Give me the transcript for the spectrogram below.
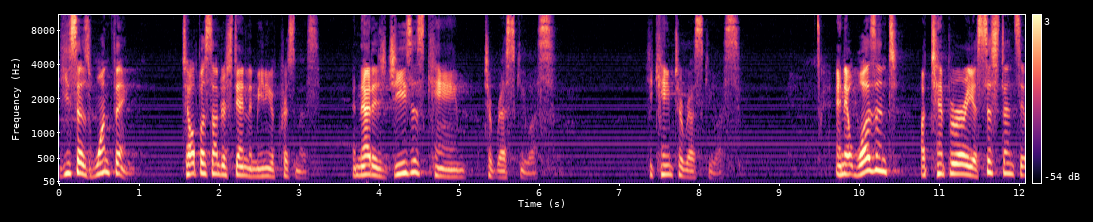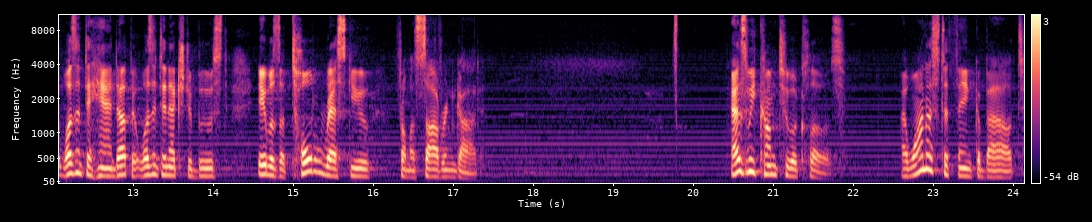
He says one thing to help us understand the meaning of Christmas, and that is Jesus came to rescue us. He came to rescue us. And it wasn't a temporary assistance, it wasn't a hand up, it wasn't an extra boost. It was a total rescue from a sovereign God. As we come to a close, I want us to think about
